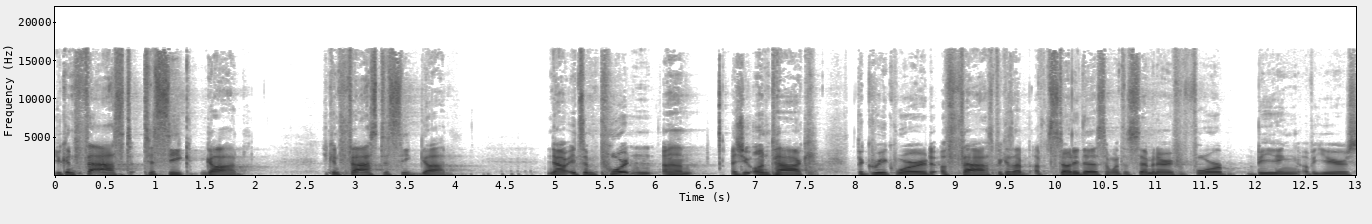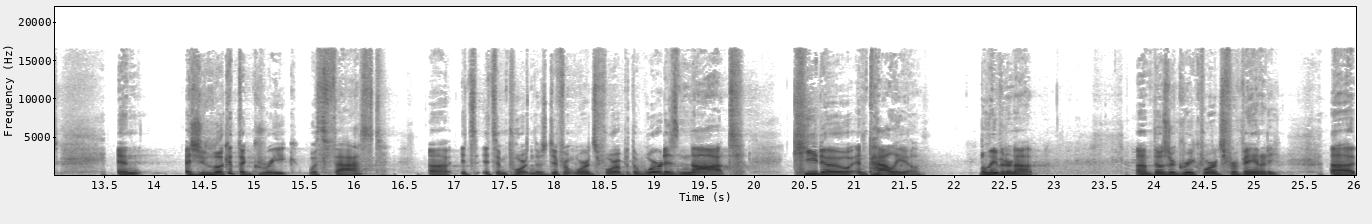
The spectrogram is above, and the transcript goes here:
you can fast to seek God. You can fast to seek God. Now, it's important um, as you unpack the Greek word of fast, because I've, I've studied this, I went to seminary for four being of years. And as you look at the Greek with fast, uh, it's, it's important. There's different words for it, but the word is not keto and paleo, believe it or not. Um, those are Greek words for vanity. Uh,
